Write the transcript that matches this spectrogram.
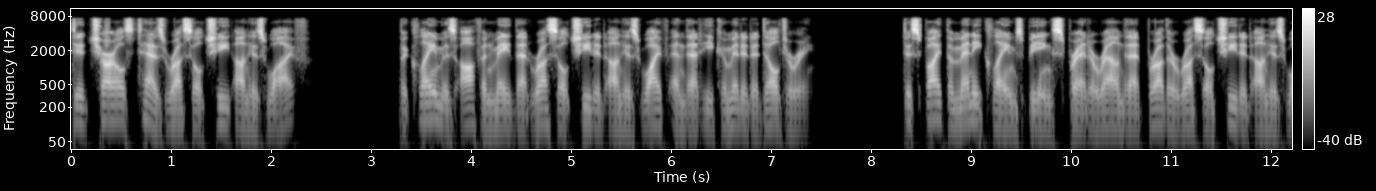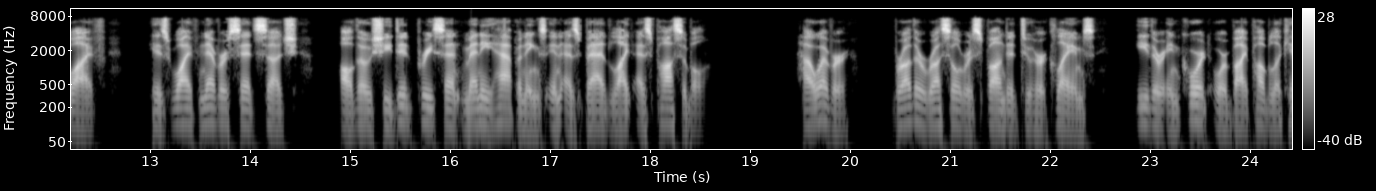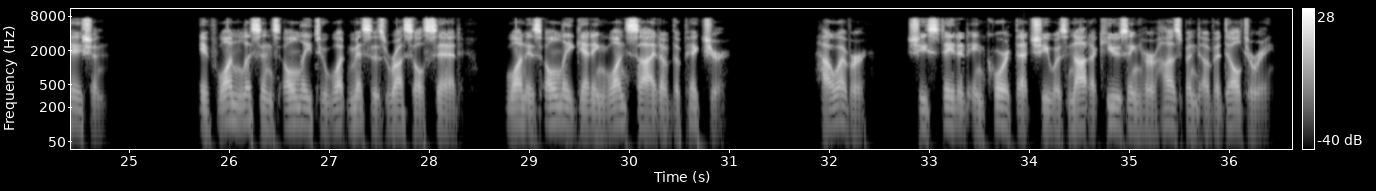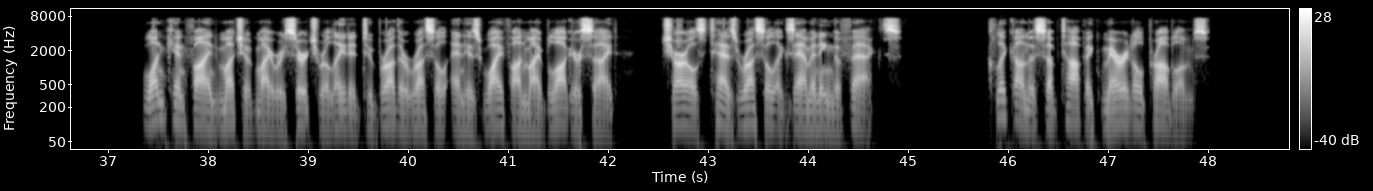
Did Charles Taze Russell cheat on his wife? The claim is often made that Russell cheated on his wife and that he committed adultery. Despite the many claims being spread around that brother Russell cheated on his wife, his wife never said such, although she did present many happenings in as bad light as possible. However, brother Russell responded to her claims, either in court or by publication. If one listens only to what Mrs. Russell said, one is only getting one side of the picture. However, she stated in court that she was not accusing her husband of adultery. One can find much of my research related to Brother Russell and his wife on my blogger site, Charles Taze Russell Examining the Facts. Click on the subtopic Marital Problems.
